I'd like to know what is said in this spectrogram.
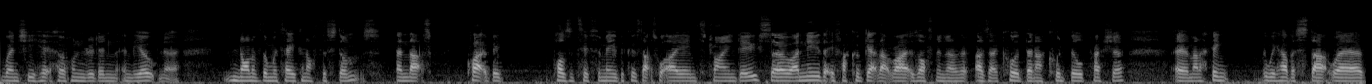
when she hit her 100 in, in the opener, none of them were taken off the stumps, and that's quite a big positive for me because that's what I aim to try and do. So I knew that if I could get that right as often as I could, then I could build pressure. Um, and I think we have a stat where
